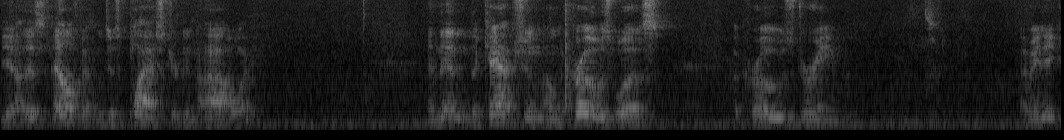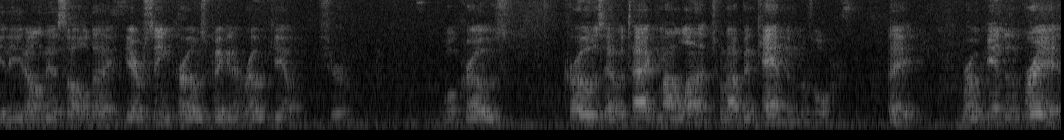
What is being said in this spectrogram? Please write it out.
Yeah, this elephant was just plastered in the highway. And then the caption on the crows was, a crow's dream. I mean, he could eat on this all day. You ever seen crows picking at roadkill? Sure. Well, crows, crows have attacked my lunch when I've been camping before. They broke into the bread,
